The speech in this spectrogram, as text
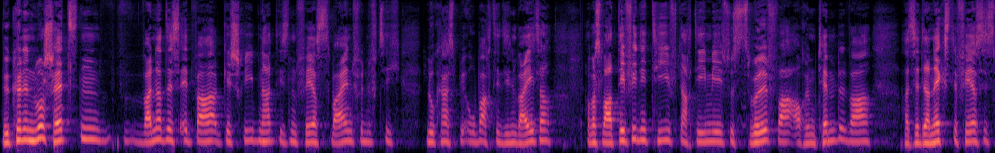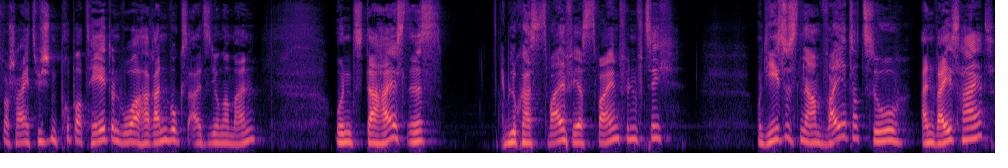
wir können nur schätzen, wann er das etwa geschrieben hat, diesen Vers 52. Lukas beobachtet ihn weiter. Aber es war definitiv, nachdem Jesus zwölf war, auch im Tempel war. Also der nächste Vers ist wahrscheinlich zwischen Pubertät und wo er heranwuchs als junger Mann. Und da heißt es, im Lukas 2, Vers 52, und Jesus nahm weiter zu an Weisheit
